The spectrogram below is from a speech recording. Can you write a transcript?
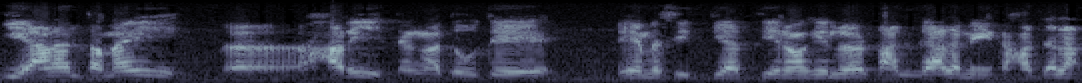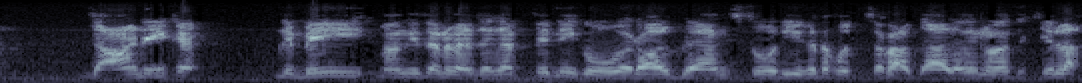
ගියානන් තමයි හරි. තැන් අදූතේ එම සිද්ධියත් තියෙනවා කියලට ටක්ගාල මේක හදලා දානක නෙබයි මංගේතන වැදගත්තන්නේ ඕවරල් බ්‍රන්් ස්ටෝරියකට කොච්චර අදාල වෙනවාද කියලා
